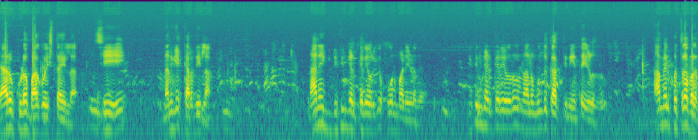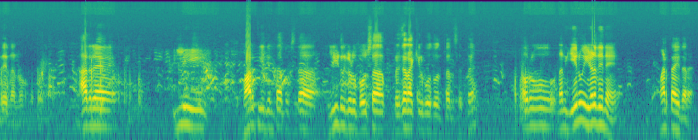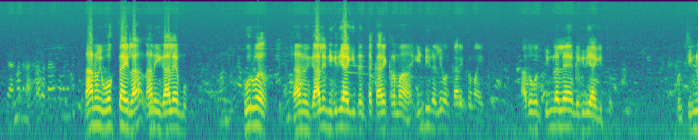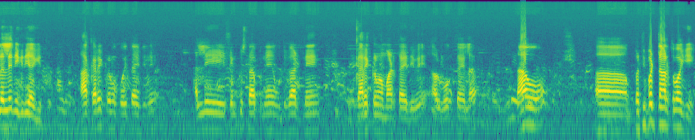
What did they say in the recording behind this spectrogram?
ಯಾರು ಕೂಡ ಭಾಗವಹಿಸ್ತಾ ಇಲ್ಲ. ಸಿ, ನನಗೆ ಕರೆದಿಲ್ಲ. ನಾನೇ ನಿತಿನ್ ಗಡ್ಕರಿ ಅವರಿಗೆ ಫೋನ್ ಮಾಡಿ ಹೇಳಿದೆ. ನಿತಿನ್ ಗಡ್ಕರಿ ಅವರು, ನಾನು ಮುಂದಕ್ಕೆ ಹಾಕ್ತೀನಿ ಅಂತ ಹೇಳಿದ್ರು. ಆಮೇಲೆ ಪತ್ರ ಬರೆದೆ ನಾನು. ಆದ್ರೆ, ಇಲ್ಲಿ ಭಾರತೀಯ ಜನತಾ ಪಕ್ಷದ ಲೀಡರ್ಗಳು ಬಹುಶಃ ಪ್ರೆಷರ್ ಹಾಕಿರ್ಬೋದು ಅಂತ ಅನ್ಸುತ್ತೆ. ಅವರು ನನ್ಗೇನು ಹೇಳ್ದೇನೆ ಮಾಡ್ತಾ ಇದ್ದಾರೆ. ನಾನು ಹೋಗ್ತಾ ಇಲ್ಲ. ನಾನು ಈಗಾಗಲೇ ಪೂರ್ವ ನಾನು ಈಗಾಗಲೇ ನಿಗದಿಯಾಗಿದ್ದಂಥ ಕಾರ್ಯಕ್ರಮ ಇಂಡಿನಲ್ಲಿ ಒಂದು ಕಾರ್ಯಕ್ರಮ ಇತ್ತು. ಅದು ಒಂದು ತಿಂಗಳಲ್ಲೇ ನಿಗದಿಯಾಗಿತ್ತು. ಒಂದು ತಿಂಗಳಲ್ಲೇ ನಿಗದಿಯಾಗಿತ್ತು. ಆ ಕಾರ್ಯಕ್ರಮಕ್ಕೆ ಹೋಗ್ತಾ ಇದ್ದೀನಿ. ಅಲ್ಲಿ ಶಂಕುಸ್ಥಾಪನೆ, ಉದ್ಘಾಟನೆ ಕಾರ್ಯಕ್ರಮ ಮಾಡ್ತಾ ಇದ್ದೀವಿ. ಅವ್ರಿಗೆ ಹೋಗ್ತಾ ಇಲ್ಲ. ನಾವು ಪ್ರತಿಭಟನಾರ್ಥವಾಗಿ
